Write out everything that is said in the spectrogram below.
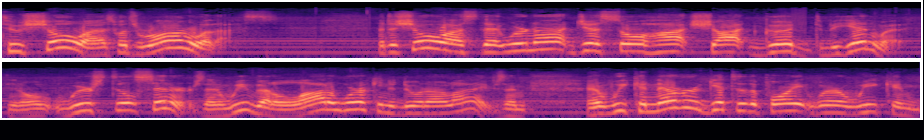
To show us what's wrong with us. And to show us that we're not just so hot shot good to begin with. You know, we're still sinners and we've got a lot of working to do in our lives. And and we can never get to the point where we can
